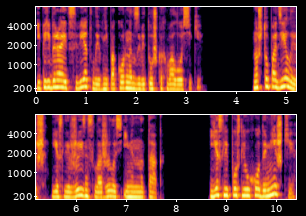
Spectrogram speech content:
и перебирает светлые в непокорных завитушках волосики. Но что поделаешь, если жизнь сложилась именно так? Если после ухода Мишки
